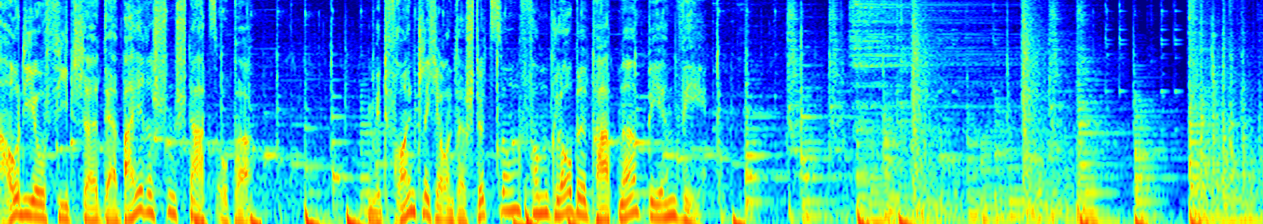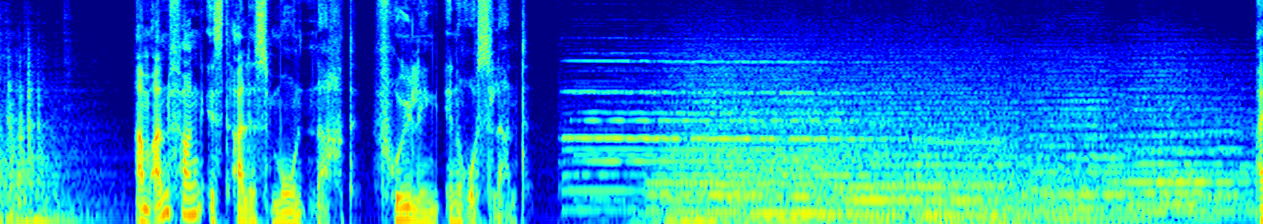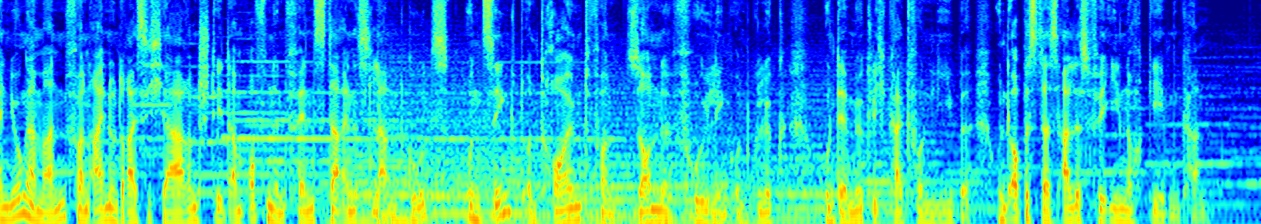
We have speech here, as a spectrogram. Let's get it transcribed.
Audiofeature der Bayerischen Staatsoper. Mit freundlicher Unterstützung vom Global Partner BMW. Am Anfang ist alles Mondnacht, Frühling in Russland. Ein junger Mann von 31 Jahren steht am offenen Fenster eines Landguts und singt und träumt von Sonne, Frühling und Glück und der Möglichkeit von Liebe und ob es das alles für ihn noch geben kann.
